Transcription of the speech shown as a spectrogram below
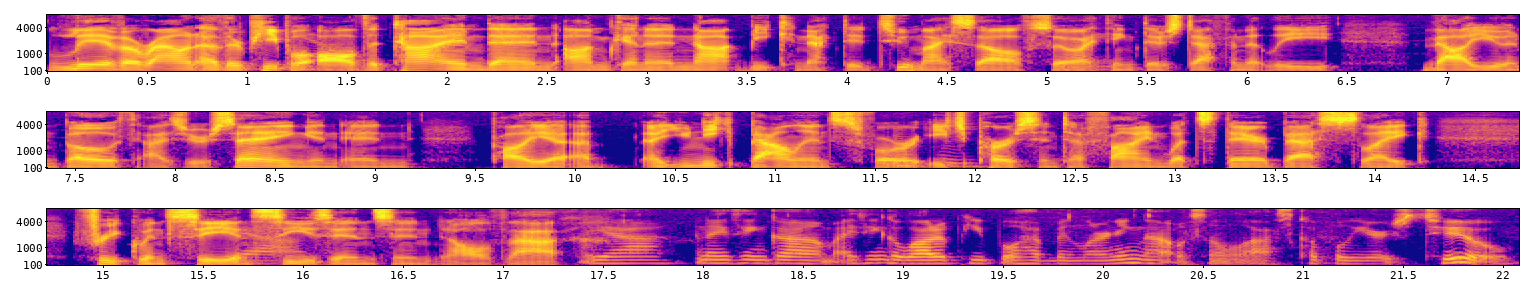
live around other people yeah. all the time, then I'm going to not be connected to myself. So right. I think there's definitely value in both, as you're saying, and, and probably a, a unique balance for mm-hmm. each person to find what's their best, like, frequency and yeah. seasons and all of that. Yeah, and I think um, I think a lot of people have been learning that within the last couple years too.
